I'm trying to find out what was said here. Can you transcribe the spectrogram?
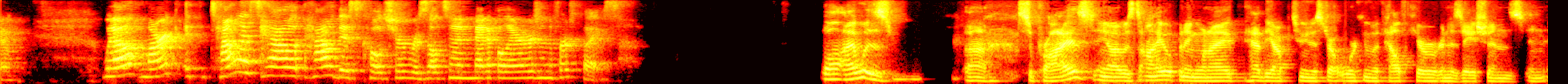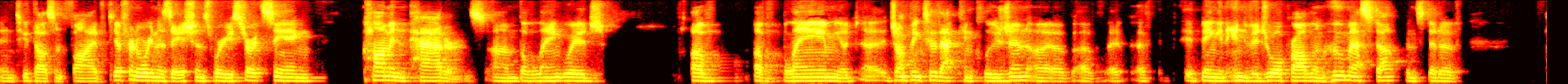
Well, Mark, eh, tell us how, how this culture results in medical errors in the first place. Well, I was uh, surprised. You know, I was eye opening when I had the opportunity to start working with healthcare organizations in, in 2005, different organizations where you start seeing common patterns, um, the language of, of blame, you know, uh, jumping to that conclusion of, of, of it being an individual problem, who messed up instead of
